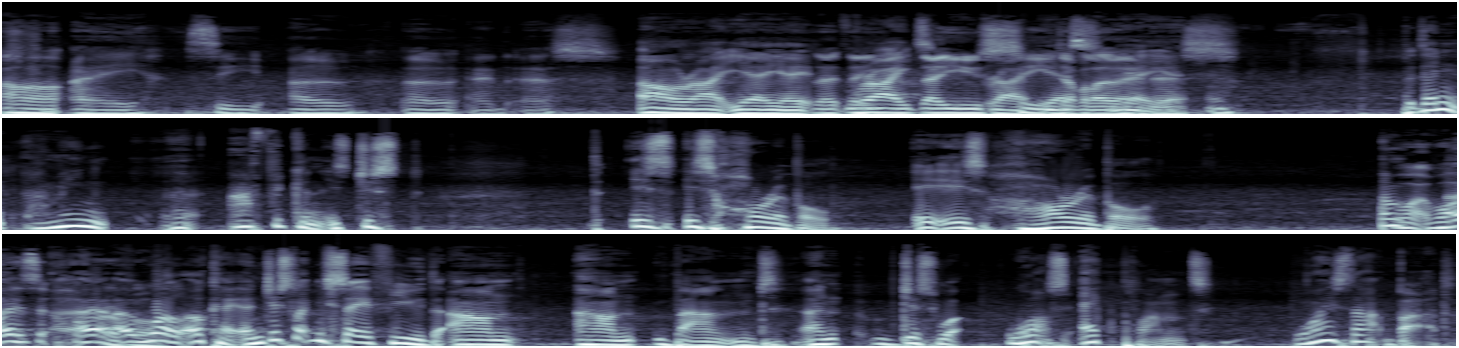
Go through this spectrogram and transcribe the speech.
R A C O O N S. Oh right, yeah, yeah, They, they, right. They use right, C yes, double O N yeah, S. yeah. But then, I mean, uh, African is just is is horrible. It is horrible. Um, Why- why is it uh, uh, well, okay, and just let me say a few that aren't aren't banned. And just what what's eggplant? Why is that bad?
